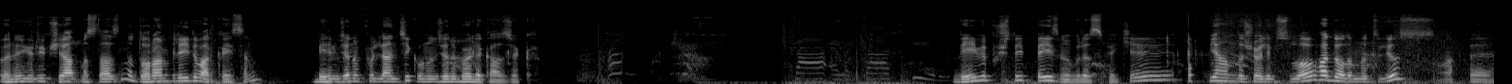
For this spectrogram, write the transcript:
öne yürüyüp şey atması lazım da Doran Blade'i var Kayısa'nın. Benim canım fullenecek, onun canı böyle kalacak. Wave'i pushlayıp base mi burası peki? Hop bir anda şöyle bir slow. Hadi oğlum Nautilus. Ah be.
